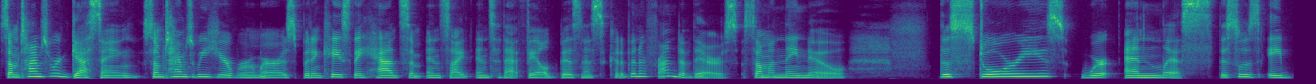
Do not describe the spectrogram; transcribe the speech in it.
Sometimes we're guessing, sometimes we hear rumors, but in case they had some insight into that failed business, could have been a friend of theirs, someone they knew. The stories were endless. This was a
